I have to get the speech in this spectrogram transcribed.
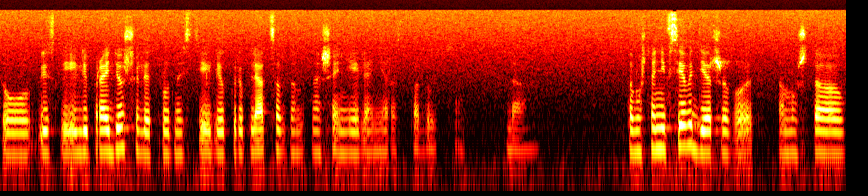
то если или пройдешь, или трудности, или укрепляться в этом отношении, или они распадутся, да. Потому что не все выдерживают, потому что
